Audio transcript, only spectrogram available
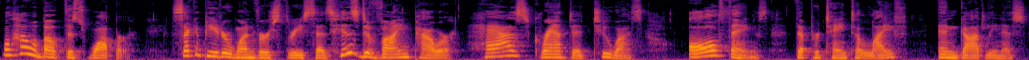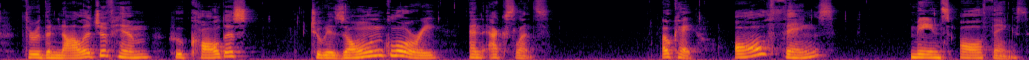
Well, how about this whopper? 2 Peter 1 verse 3 says, His divine power has granted to us all things that pertain to life and godliness through the knowledge of Him who called us to His own glory and excellence. Okay, all things means all things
